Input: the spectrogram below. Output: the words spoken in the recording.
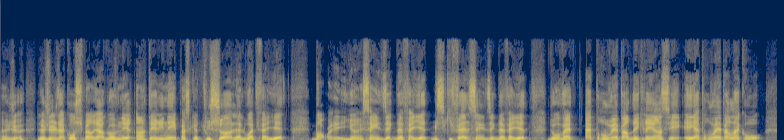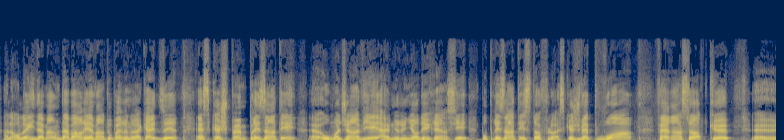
le juge de la Cour supérieure doit venir entériner parce que tout ça, la loi de faillite, bon, il y a un syndic de faillite, mais ce qui fait le syndic de faillite doit être approuvé par des créanciers et approuvé par la Cour. Alors là, il demande d'abord et avant tout par une requête, dire, est-ce que je peux me présenter euh, au mois de janvier à une réunion des créanciers pour présenter cette offre-là? Est-ce que je vais pouvoir faire en sorte que, euh,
